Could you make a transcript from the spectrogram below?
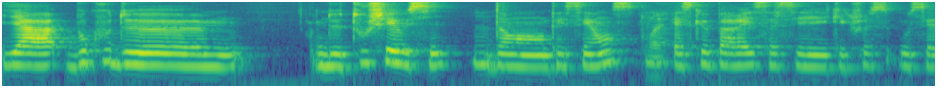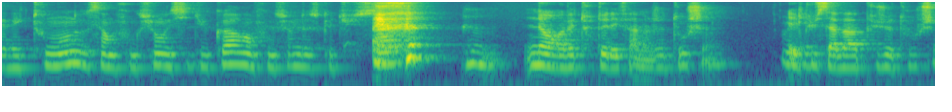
Il y a beaucoup de de toucher aussi Mm. dans tes séances. Ouais. Est-ce que pareil, ça c'est quelque chose où c'est avec tout le monde ou c'est en fonction aussi du corps, en fonction de ce que tu sens? Non, avec toutes les femmes, je touche. Et plus ça va, plus je touche.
